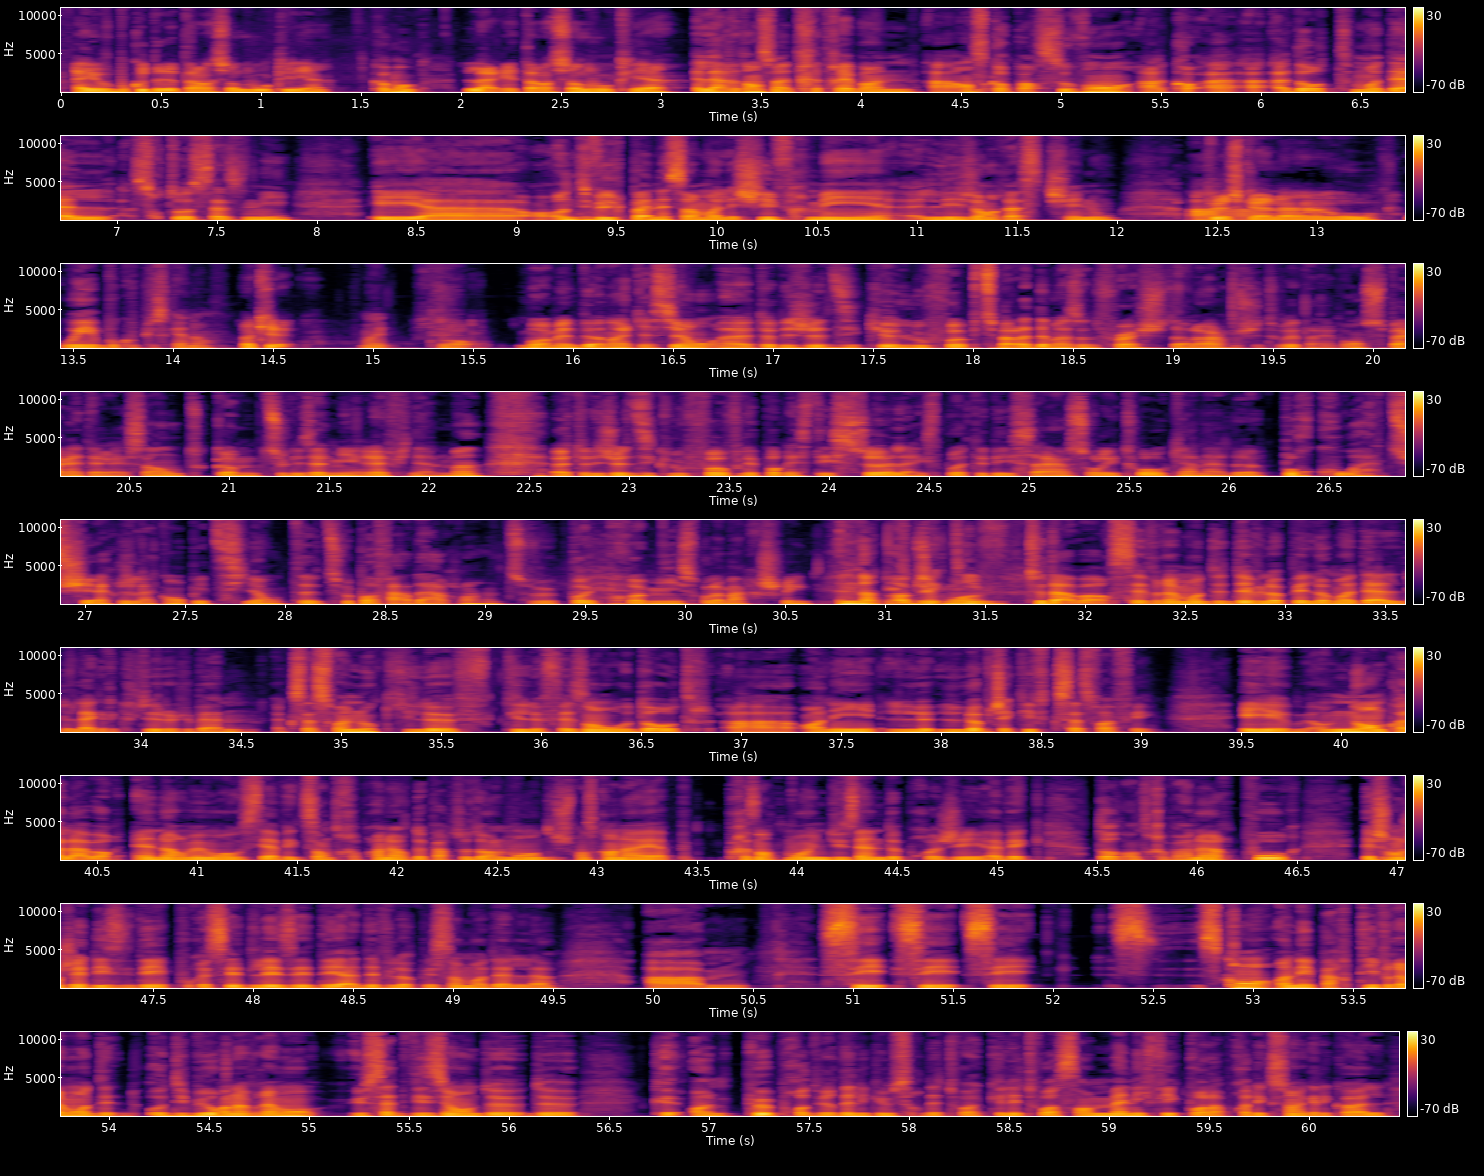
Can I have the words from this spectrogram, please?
Avez-vous beaucoup de rétention de vos clients? Comment? La rétention de vos clients? La rétention est très, très bonne. Euh, on se compare souvent à, à- à d'autres modèles, surtout aux États-Unis, et euh, on ne divulgue pas nécessairement les chiffres, mais les gens restent chez nous. Plus Euh, qu'un an ou? Oui, beaucoup plus qu'un an. OK. Oui. Bon. Mohamed, dernière question. Euh, tu as déjà dit que Loufa, puis tu parlais d'Amazon Fresh tout à l'heure, j'ai trouvé ta réponse super intéressante, comme tu les admirais finalement. Euh, tu as déjà dit que Loufa voulait pas rester seul à exploiter des serres sur les toits au Canada. Pourquoi tu cherches la compétition? Tu veux pas faire d'argent? Tu veux pas être premier sur le marché? Notre objectif, tout d'abord, c'est vraiment de développer le modèle de l'agriculture urbaine. Que ce soit nous qui le, qui le faisons ou d'autres, euh, on est le- l'objectif que ça soit fait. Et nous, on collabore énormément aussi avec des entrepreneurs de partout dans le monde. Je pense qu'on a présentement une dizaine de projets avec d'autres entrepreneurs pour échanger des idées, pour essayer de les aider à développer ce modèle-là. Euh, c'est, c'est, c'est, ce qu'on on est parti vraiment au début, on a vraiment eu cette vision de, de qu'on peut produire des légumes sur des toits, que les toits sont magnifiques pour la production agricole,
